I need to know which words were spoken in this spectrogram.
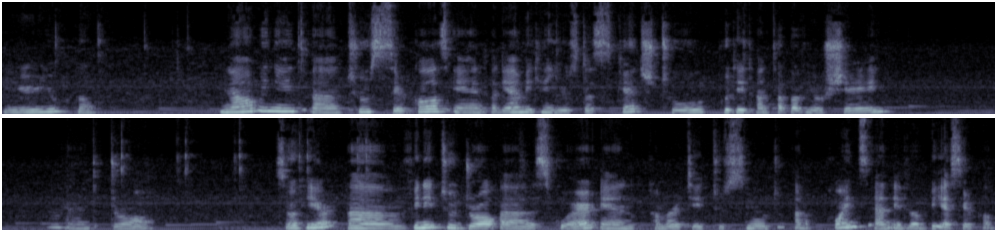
Here you go. Now we need uh, two circles and again we can use the sketch tool, put it on top of your shape and draw. So here um, we need to draw a square and convert it to smooth uh, points and it will be a circle.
